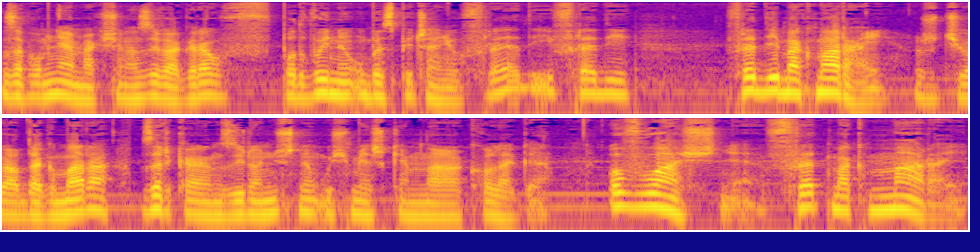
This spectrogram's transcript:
Zapomniałem, jak się nazywa. Grał w podwójnym ubezpieczeniu. Freddy, Freddy... Freddy McMarray, rzuciła Dagmara, zerkając z ironicznym uśmieszkiem na kolegę. O właśnie, Fred McMarray.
